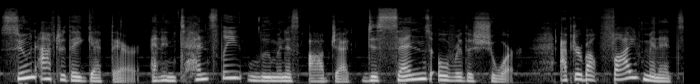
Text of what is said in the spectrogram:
Soon after they get there, an intensely luminous object descends over the shore. After about five minutes,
